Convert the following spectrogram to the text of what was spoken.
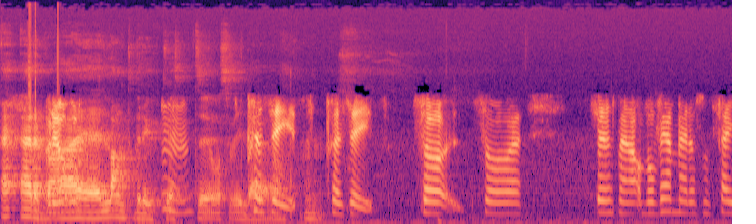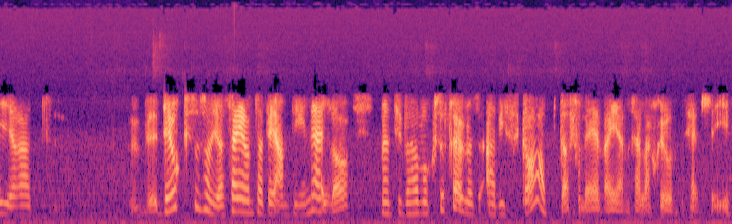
Ärva Och då- eh, lantbruket eh, och så vidare. Precis, Mm. precis. Så, så, så jag menar, vem är det som säger att det är också så, jag säger inte att det är antingen eller, men vi behöver också fråga oss, är vi skapta för att leva i en relation ett helt liv?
